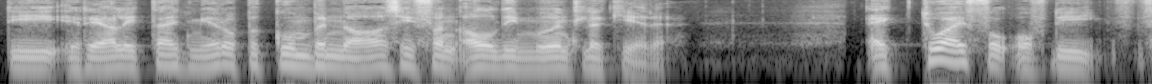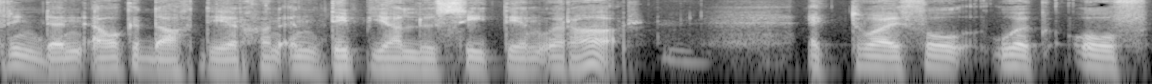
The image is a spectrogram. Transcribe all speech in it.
die realiteit meer op 'n kombinasie van al die moontlikhede. ek twyfel of die vriendin elke dag deurgaan in diep jaloesie teenoor haar. Ek twyfel ook of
